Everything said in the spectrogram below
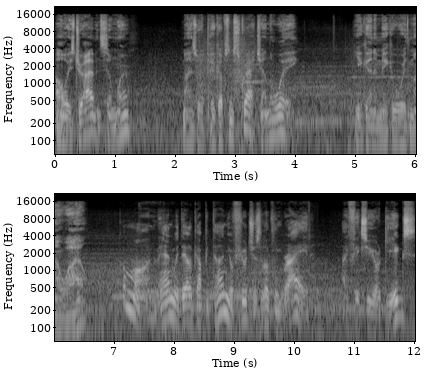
Always driving somewhere. Might as well pick up some scratch on the way. You gonna make it worth my while? Come on, man. With El Capitan, your future's looking bright. I fix you your gigs,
